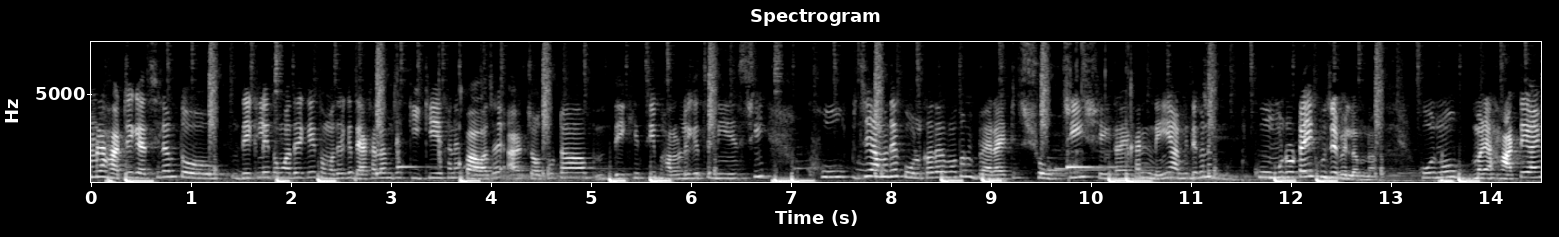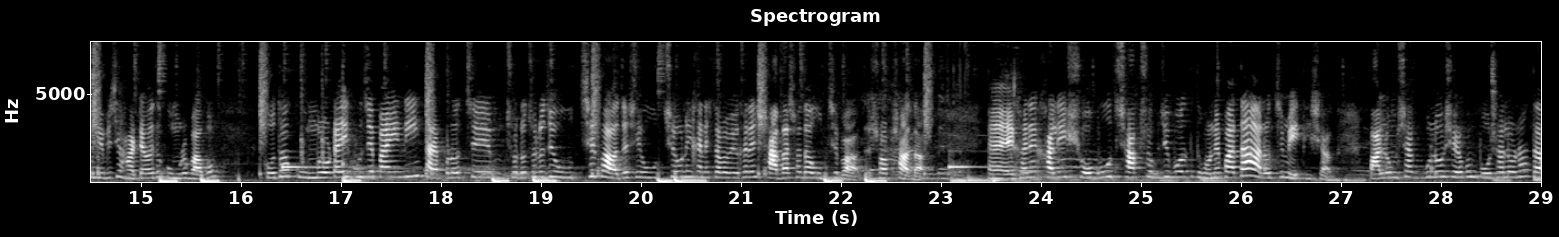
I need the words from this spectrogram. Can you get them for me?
আমরা হাটে গেছিলাম, তো দেখলে তোমাদেরকে তোমাদেরকে দেখালাম যে কি কি এখানে পাওয়া যায়। আর যতটা দেখেছি, ভালো লেগেছে, নিয়ে এসেছি। খুব যে আমাদের কলকাতার মতন ভ্যারাইটিস সবজি সেটা এখানে নেই। আমি তো এখানে কুমড়োটাই খুঁজে পেলাম না। কোনো মানে হাটে আমি ভেবেছি হাটে হয়তো কুমড়ো পাবো। কোথাও কুমড়োটাই খুঁজে পাইনি। তারপর হচ্ছে ছোট ছোট যে উচ্ছে পাওয়া যায়, সেই উচ্ছেও এখানে এখানে সাদা সাদা উচ্ছে পাওয়া যায়, সব সাদা। হ্যাঁ এখানে খালি সবুজ শাকসবজি বলতে ধনে পাতা আর হচ্ছে মেথি শাক। পালং শাকগুলো সেরকম পোষালো না। তা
